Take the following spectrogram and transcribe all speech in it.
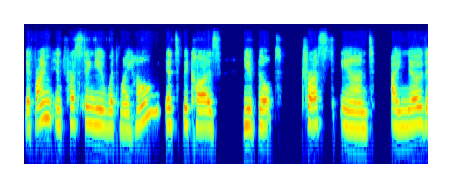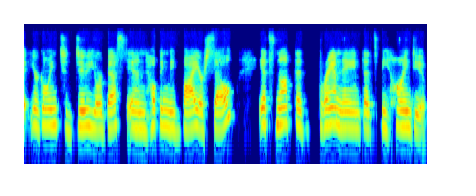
if I'm entrusting you with my home, it's because you've built trust and I know that you're going to do your best in helping me buy or sell. It's not the brand name that's behind you.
